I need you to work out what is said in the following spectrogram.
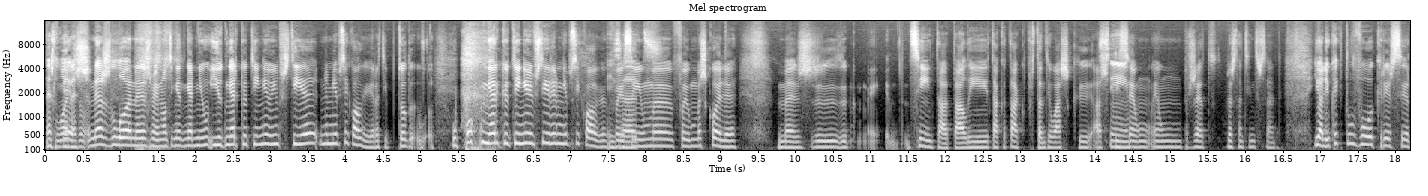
nas lonas, mesmo, nas lonas, mesmo, não tinha dinheiro nenhum, e o dinheiro que eu tinha eu investia na minha psicóloga, era tipo todo o pouco dinheiro que eu tinha eu investir na minha psicóloga. Exato. Foi assim uma, foi uma escolha. Mas eh, sim, está tá ali taco a taco. Portanto, eu acho que, acho que isso é um, é um projeto bastante interessante. E olha, o que é que te levou a querer ser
